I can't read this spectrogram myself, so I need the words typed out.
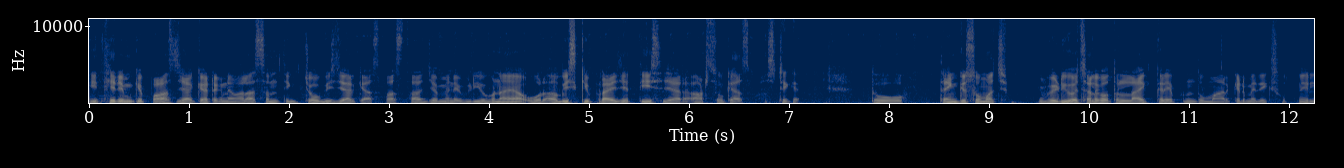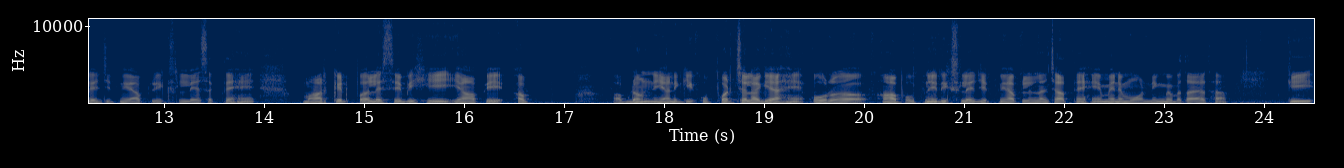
इथेरियम के पास जाके अटकने वाला समथिंग चौबीस हज़ार के आसपास था जब मैंने वीडियो बनाया और अब इसकी प्राइस है तीस हज़ार आठ सौ के आसपास, ठीक है? तो thank you so much video अच्छा लगा तो लाइक करें, परंतु मार्केट में रिक्स उतनी ले, जितनी आप रिक्स ले सकते हैं। मार्केट पहले से भी ही यहाँ पे अप अप डाउन यानी कि ऊपर चला गया है और आप उतनी रिक्स ले जितनी आप लेना चाहते हैं, मैंने मॉर्निंग में बताया था। कि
